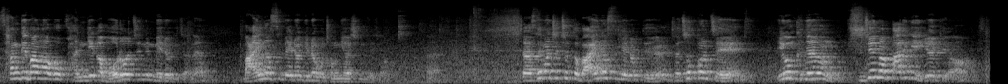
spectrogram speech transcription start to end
상대방하고 관계가 멀어지는 매력이잖아요. 마이너스 매력이라고 정리하시면 되죠. 자, 세 번째 챕터 마이너스 매력들. 자, 첫 번째. 이건 그냥 주제만 빠르게 얘기할게요.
